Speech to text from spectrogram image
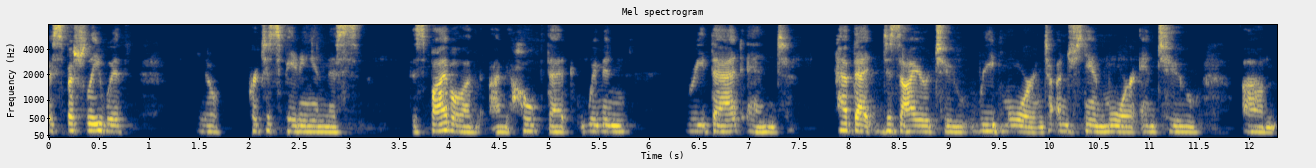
especially with, you know, participating in this this Bible. I, I hope that women read that and have that desire to read more and to understand more and to um,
